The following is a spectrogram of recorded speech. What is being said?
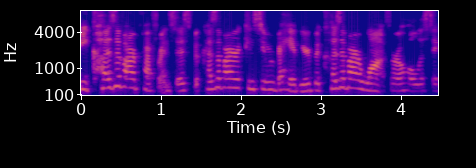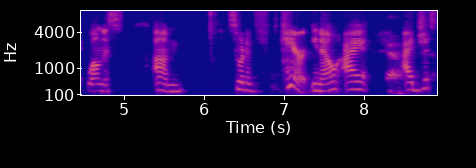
because of our preferences, because of our consumer behavior, because of our want for a holistic wellness um, sort of care you know i yeah. i just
